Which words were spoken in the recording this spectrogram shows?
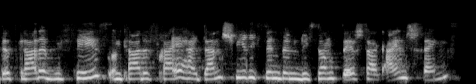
dass gerade Buffets und gerade Freiheit dann schwierig sind, wenn du dich sonst sehr stark einschränkst.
